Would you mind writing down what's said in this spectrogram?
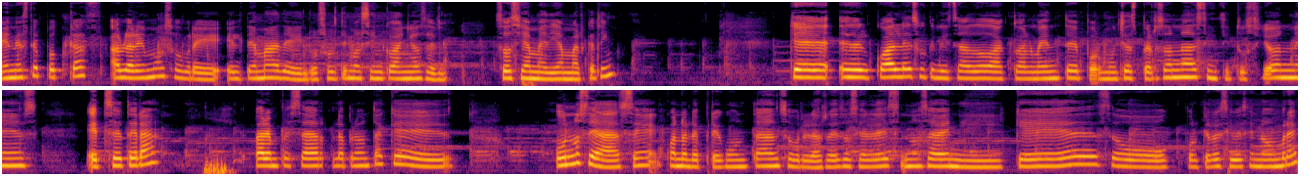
En este podcast hablaremos sobre el tema de los últimos cinco años del social media marketing, que el cual es utilizado actualmente por muchas personas, instituciones, etcétera. Para empezar, la pregunta que uno se hace cuando le preguntan sobre las redes sociales no sabe ni qué es o por qué recibe ese nombre.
